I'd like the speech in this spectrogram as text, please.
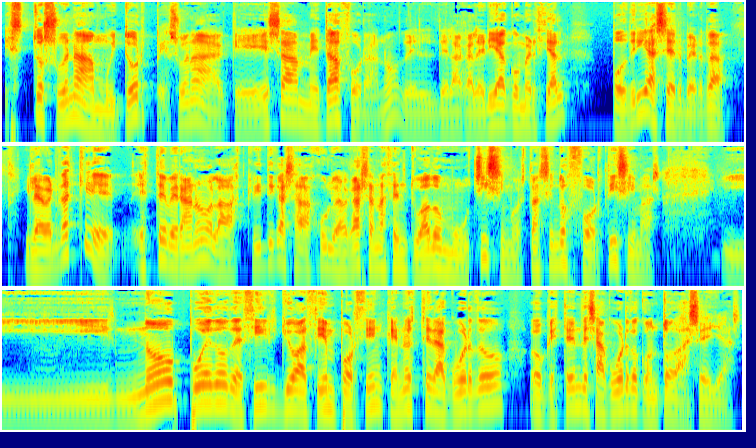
Esto suena muy torpe, suena a que esa metáfora ¿no? de, de la galería comercial podría ser verdad. Y la verdad es que este verano las críticas a Julio Algar se han acentuado muchísimo, están siendo fortísimas. Y no puedo decir yo al 100% que no esté de acuerdo o que esté en desacuerdo con todas ellas.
